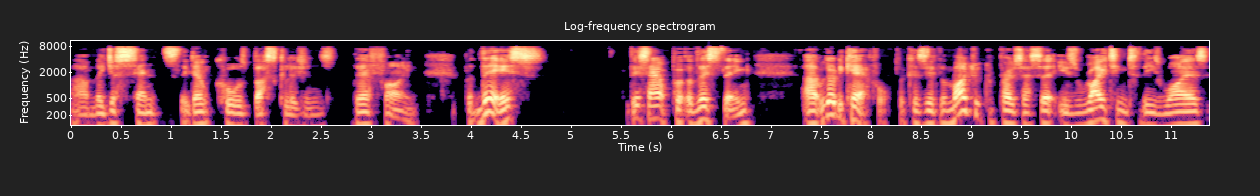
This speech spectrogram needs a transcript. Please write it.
Um, they just sense, they don't cause bus collisions. They're fine. But this, this output of this thing, uh, we've got to be careful because if the microprocessor is writing to these wires,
